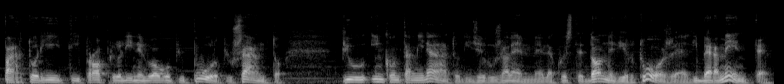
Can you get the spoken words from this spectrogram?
partoriti proprio lì nel luogo più puro, più santo, più incontaminato di Gerusalemme, da queste donne virtuose, liberamente,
